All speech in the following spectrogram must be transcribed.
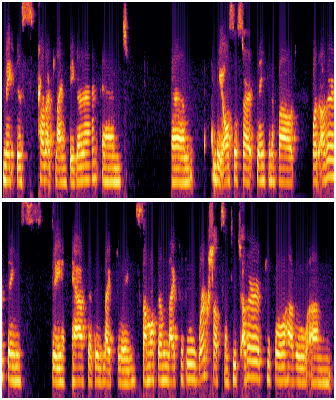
make this product line bigger, and um, we also start thinking about what other things they have that they like doing. Some of them like to do workshops and teach other people how to um,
